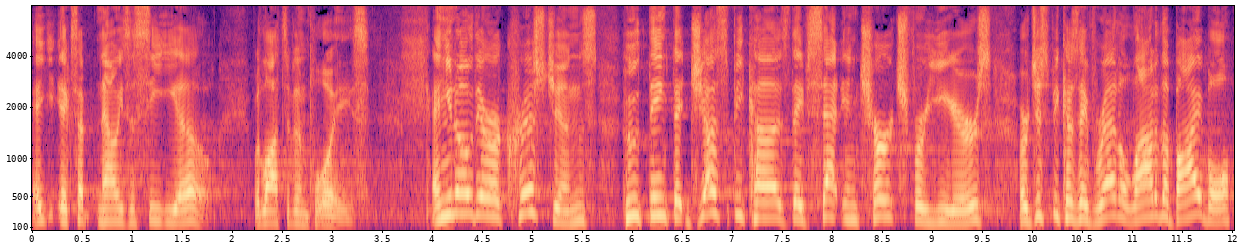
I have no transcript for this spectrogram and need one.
eh, except now he's a CEO with lots of employees. And you know, there are Christians who think that just because they've sat in church for years or just because they've read a lot of the Bible,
